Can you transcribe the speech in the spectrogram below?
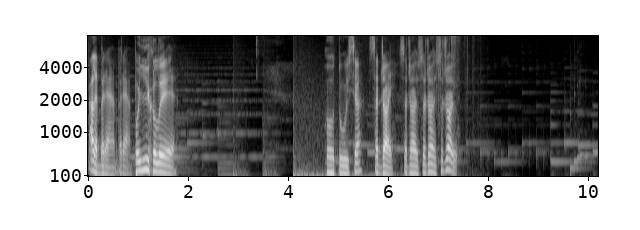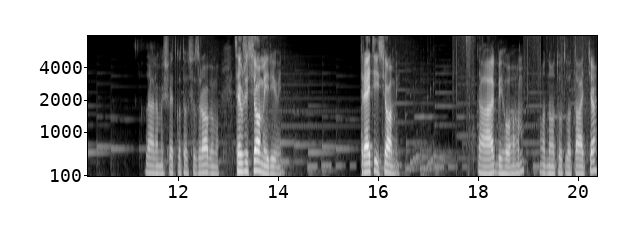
Але берем, берем. Поїхали. Готуйся. Саджай, саджаю, саджаю, саджаю. Зараз ми швидко то все зробимо. Це вже сьомий рівень. Третій, сьомий. Так, бігом. Одно тут лотаття.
